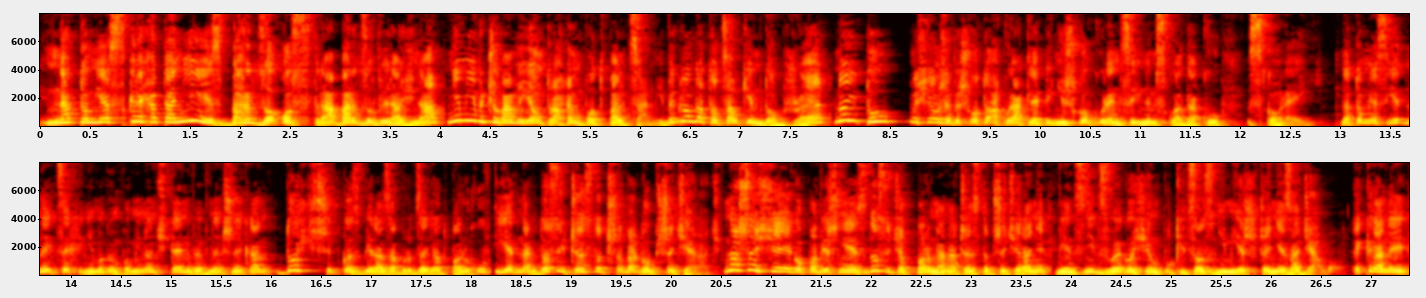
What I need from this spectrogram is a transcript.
Natomiast krechata nie jest bardzo ostra, bardzo wyraźna. Niemniej wyczuwamy ją trochę pod palcami. Wygląda to całkiem dobrze. No i tu myślę, że wyszło to akurat lepiej niż w konkurencyjnym składaku z Korei. Natomiast jednej cechy nie mogę pominąć, ten wewnętrzny ekran dość szybko zbiera zabrudzenia od paluchów i jednak dosyć często trzeba go przecierać. Na szczęście jego powierzchnia jest dosyć odporna na częste przecieranie, więc nic złego się póki co z nim jeszcze nie zadziało. Ekrany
